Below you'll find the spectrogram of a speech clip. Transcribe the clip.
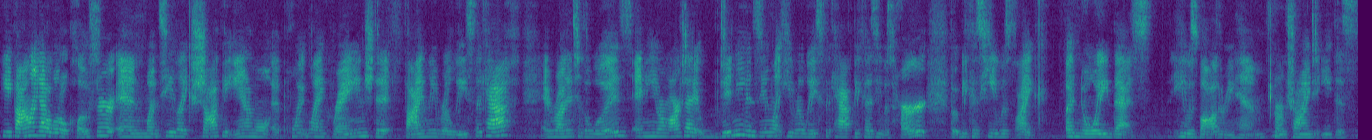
He finally got a little closer, and once he like shot the animal at point blank range, did it finally release the calf and run into the woods? And he remarked that it didn't even seem like he released the calf because he was hurt, but because he was like annoyed that he was bothering him from oh. trying to eat this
